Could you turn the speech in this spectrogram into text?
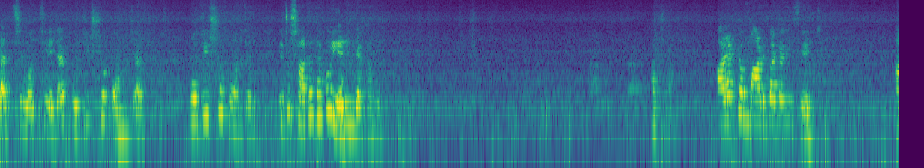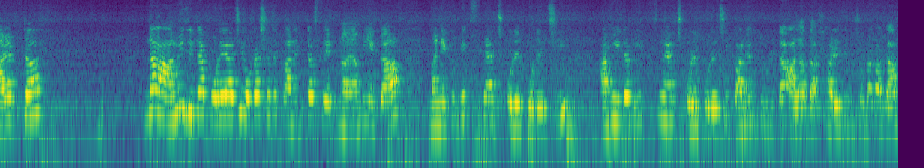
যাচ্ছে হচ্ছে এটার পঁচিশশো পঞ্চাশ। পঁচিশশো পঞ্চাশ। একটু সাথে থাকো ইয়ারিং দেখাবো। আচ্ছা আর একটা মার্কাটারি সেট আর একটা না, আমি যেটা পরে আছি, ওটার সাথে কানেরটা সেট নয়। আমি এটা মানে একটু মিক্স ম্যাচ করে পরেছি আমি এটা মিক্স ম্যাচ করে পরেছি কানের দুলটা আলাদা, সাড়ে তিনশো টাকা দাম।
